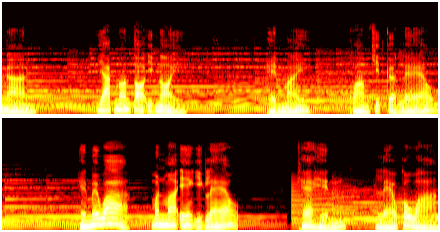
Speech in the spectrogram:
ำงาน อยากนอนต่ออีกหน่อย เห็นไหม ความคิดเกิดแล้ว เห็นไหมว่ามันมาเองอีกแล้ว แค่เห็นแล้วก็วาง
